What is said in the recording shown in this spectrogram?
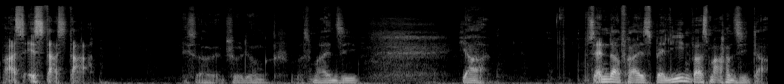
was ist das da? Ich sage, Entschuldigung, was meinen Sie? Ja, senderfreies Berlin, was machen Sie da?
